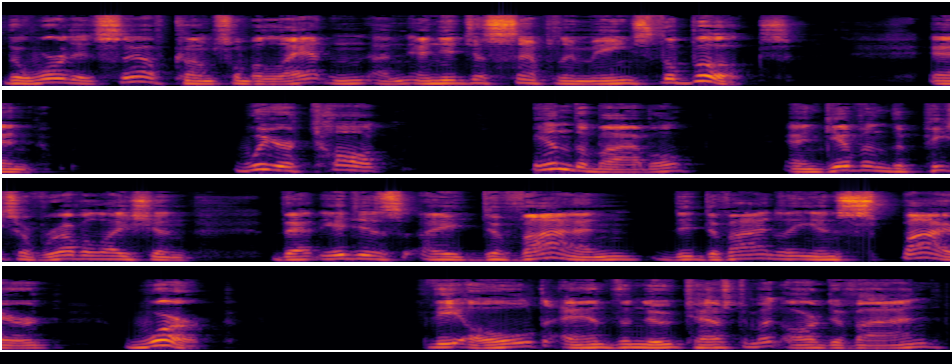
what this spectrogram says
the word itself comes from a Latin, and, and it just simply means the books. And we are taught in the Bible and given the piece of revelation that it is a divine, the divinely inspired work. The Old and the New Testament are divine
